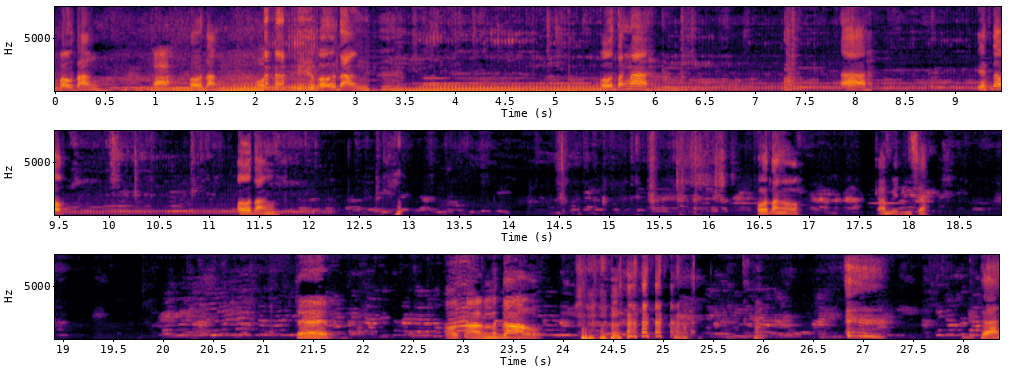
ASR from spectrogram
Pautang. Ha? Pautang. Pautang. Pautang na. Ah. Gintok. Pautang. Pautang ako. Kami, isa. Ted. Utang mo daw. Ha?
